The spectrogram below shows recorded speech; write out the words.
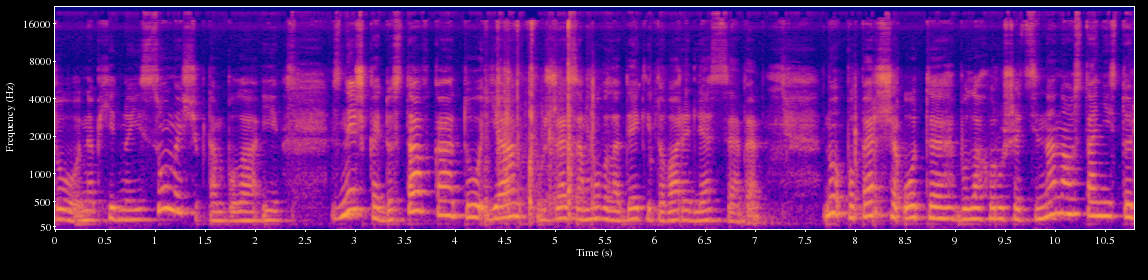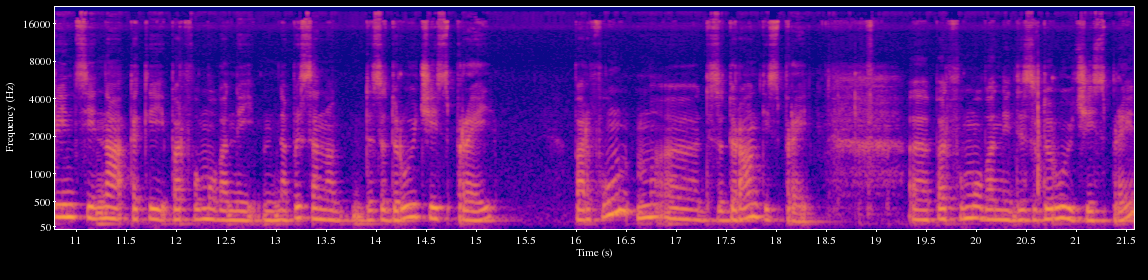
до необхідної суми, щоб там була і знижка, і доставка, то я вже замовила деякі товари для себе. Ну, По-перше, от е, була хороша ціна на останній сторінці на такий парфумований, написано дезодоруючий спрей. Парфум, е, дезодорант і спрей. Е, Парфумований дезодоруючий спрей,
